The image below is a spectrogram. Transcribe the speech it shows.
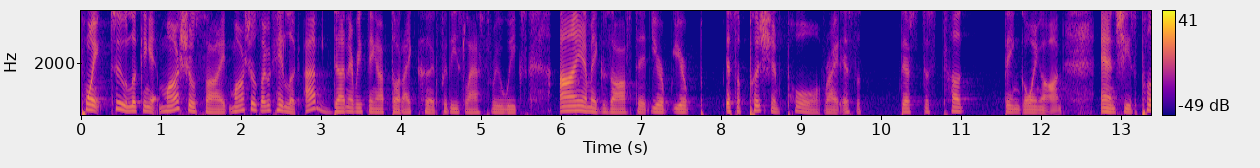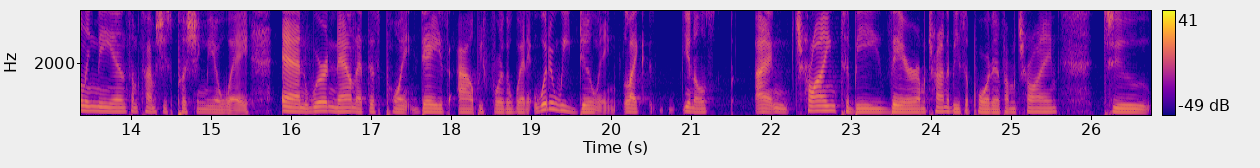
Point two, looking at Marshall's side, Marshall's like, okay, look, I've done everything I thought I could for these last three weeks. I am exhausted. You're you're it's a push and pull, right? It's the there's this tug thing going on. And she's pulling me in. Sometimes she's pushing me away. And we're now at this point, days out before the wedding. What are we doing? Like, you know, I'm trying to be there. I'm trying to be supportive. I'm trying to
